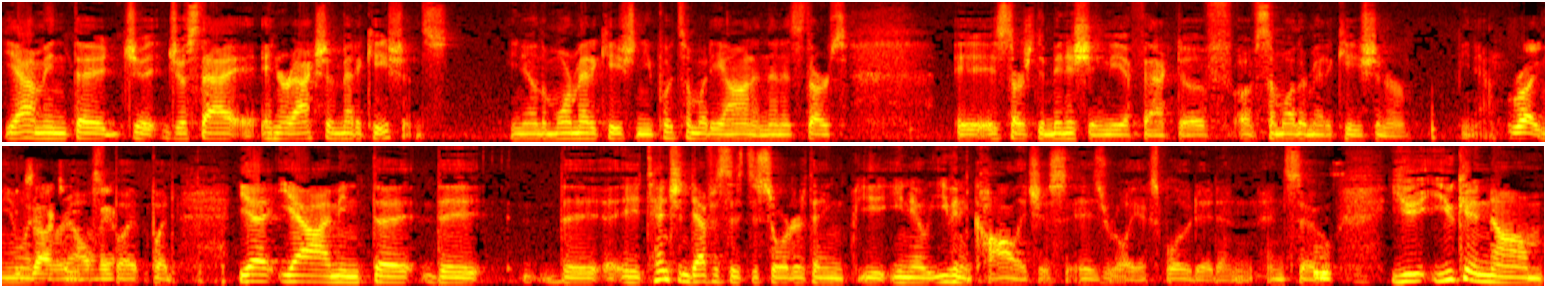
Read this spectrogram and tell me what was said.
Yeah, I mean, the just that interaction of medications. You know, the more medication you put somebody on, and then it starts it starts diminishing the effect of, of some other medication or you know right you know, exactly else. But but yeah yeah I mean the the the attention deficit disorder thing, you, you, know, even in college is, is really exploded. And, and so you, you can, um,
